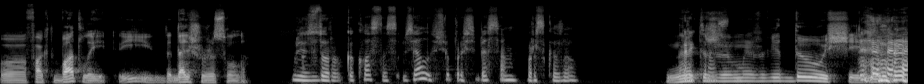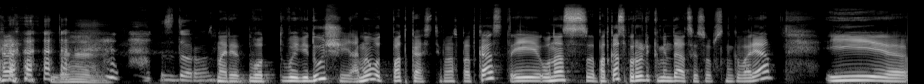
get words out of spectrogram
э, факт батлы, и дальше уже соло. Блин, здорово, как классно взял и все про себя сам рассказал. Ну это же мы же ведущие. Да. Здорово. Смотри, вот вы ведущий, а мы вот подкастер. У нас подкаст, и у нас подкаст про рекомендации, собственно говоря. И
